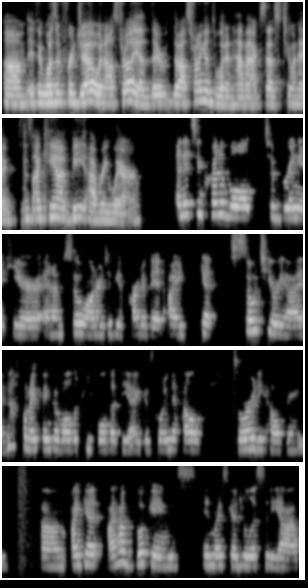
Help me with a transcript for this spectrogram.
Um, if it wasn't for Joe in Australia, the Australians wouldn't have access to an egg because I can't be everywhere and it's incredible to bring it here and i'm so honored to be a part of it. I get so teary-eyed when i think of all the people that the egg is going to help. It's already helping. Um, i get i have bookings in my schedulicity app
